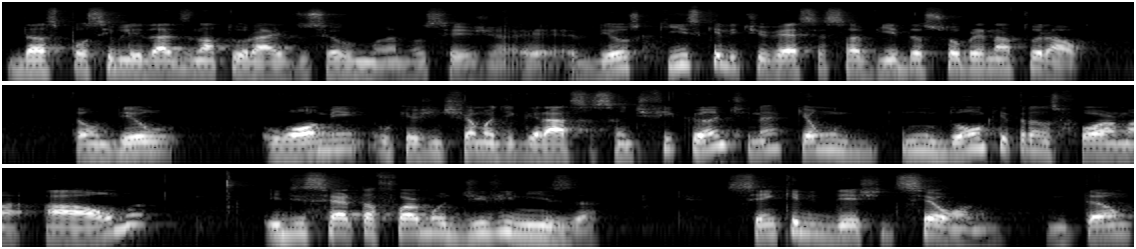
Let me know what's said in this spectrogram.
das possibilidades naturais do ser humano, ou seja, é, Deus quis que ele tivesse essa vida sobrenatural. Então deu o homem o que a gente chama de graça santificante, né, que é um, um dom que transforma a alma e de certa forma o diviniza, sem que ele deixe de ser homem. Então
